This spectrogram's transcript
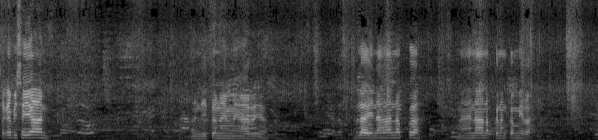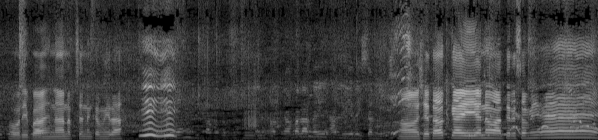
Sa Kabisayaan. Nandito na yung may-ari. Oh. Wala, hinahanap ka. Hinahanap ka ng kamera. O, oh, di ba? Hinahanap siya ng kamera. Nga pala kay Ate Rizami. Oh, shout out kay ano, Ate Rizami. Eh!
